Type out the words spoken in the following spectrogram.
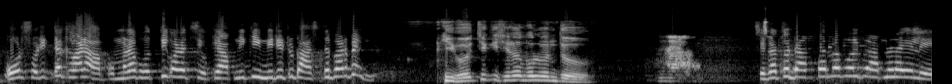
ওর শরীরটা খারাপ আমরা ভর্তি করাচ্ছি। ওকে আপনি কি ইমিডিয়েট একটু আসতে পারবেন? কি হয়েছে কি সেটা বলবেন তো। সেটা তো ডাক্তাররা বলবে আপনারা এলে।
